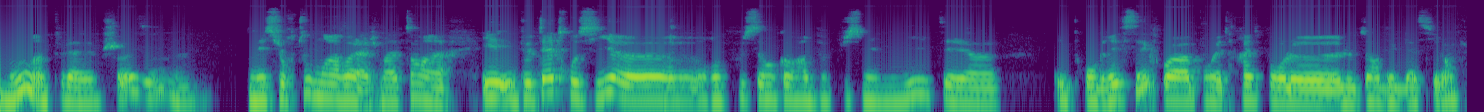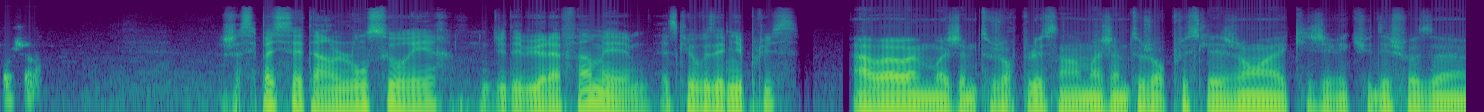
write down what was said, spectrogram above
non, un peu la même chose. Hein. Mais surtout, moi, voilà, je m'attends à et peut-être aussi repousser encore un peu plus mes limites et et progresser quoi, pour être prête pour le, le Tour des Glaciers l'an prochain. Je ne sais pas si ça a été un long sourire du début à la fin, mais est-ce que vous aimiez plus? Ah ouais, ouais moi j'aime toujours plus. Hein. Moi j'aime toujours plus les gens avec qui j'ai vécu des choses, euh,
